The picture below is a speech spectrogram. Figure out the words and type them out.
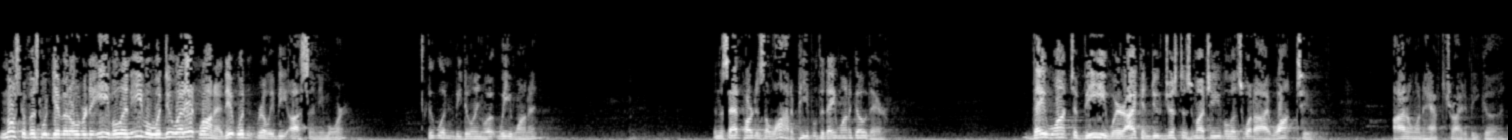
most of us would give it over to evil and evil would do what it wanted. It wouldn't really be us anymore it wouldn't be doing what we wanted. And the sad part is a lot of people today want to go there. They want to be where I can do just as much evil as what I want to. I don't want to have to try to be good.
